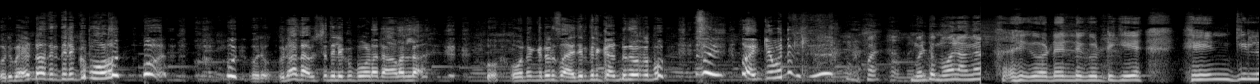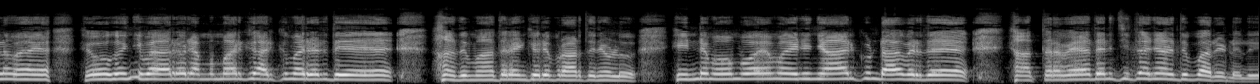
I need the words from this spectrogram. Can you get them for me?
ഒരു വേണ്ടാതിരത്തിലേക്ക് പോണ. ഒരു ഒരു അനാവശ്യത്തിലേക്ക് പോണ ഒരാളല്ല. ഓനങ്ങനെ ഒരു സാഹചര്യത്തിൽ കണ്ടു തുറന്നപ്പോ സഹിക്കാൻ പറ്റില്ല. ആയിക്കോട്ടെ എന്റെ കുട്ടിക്ക് എനിക്കുള്ള യോഗം ഇനി വേറെ ഒരു അമ്മമാർക്ക് ആർക്കും വരരുത്. അത് മാത്രമേ എനിക്കൊരു പ്രാർത്ഥനയുള്ളൂ. എന്റെ മോൻ പോയ മാതിരി ഞാൻ ആർക്കും ഉണ്ടാവരുത്. അത്ര വേദനിച്ചിട്ടാണ് ഞാനിത് പറയണത്.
